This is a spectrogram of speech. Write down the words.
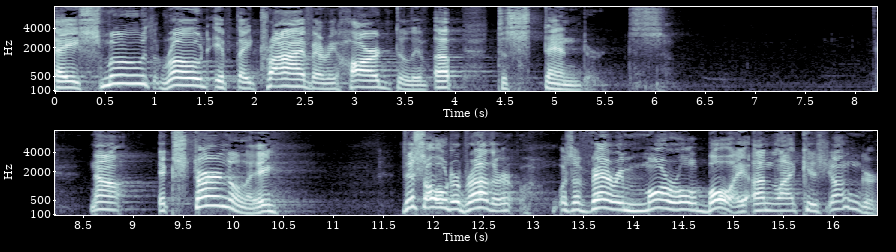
a smooth road if they try very hard to live up to standards. Now, externally, this older brother was a very moral boy, unlike his younger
